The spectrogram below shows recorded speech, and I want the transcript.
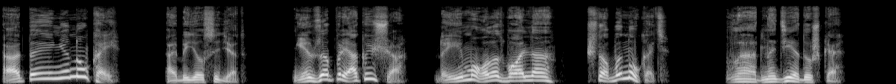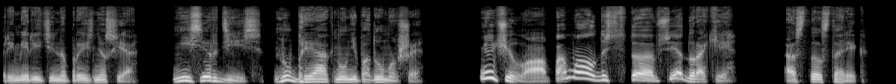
«А ты не нукай!» — обиделся дед. «Не запряг еще. Да и молод больно, чтобы нукать». «Ладно, дедушка», — примирительно произнес я. «Не сердись, ну брякнул, не подумавши». «Ничего, по молодости-то все дураки», — остыл старик.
